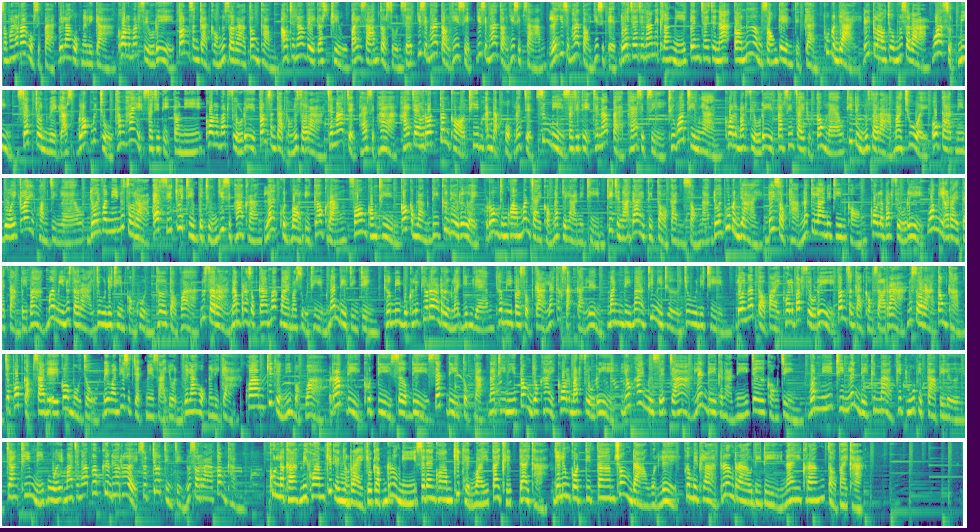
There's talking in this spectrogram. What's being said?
2568 เวลา 6 นาฬิกา โคลมัตฟิลรี่ ต้นสังกัดของนุสราต้อมคำ เอาชนะเวกัสทริลไป 3 ต่อ 0 เซต 25 ต่อ 20 25 ต่อ 23 และ 25 ต่อ 21 โดยชัยชนะในครั้งนี้เป็นชัยชนะต่อเนื่อง 2 เกมติดกัน ผู้บรรยายได้กล่าวชมนุสราว่าสุดนิ่ง เซตจนเวกัสบล็อกไม่ถูกทำให้สถิติตอนนี้โคลมัตฟิลรี่ต้นสังกัดของนุสรา ชนะ7แพ้15 หายใจรถต้นขอทีมอันดับ 6 และ 7 ซึ่งมีสถิติชนะ 8 แพ้ 14 ถือว่าทีมงานโคลมัตฟิลรี่ตัดสินใจถูกต้องแล้ว ที่ดึงนุสรามาช่วย โอกาสหนีบวยใกล้ความจริงแล้ว โดยวันนี้นุสราแอดซิสช่วยทีมไปถึง 25 ครั้ง และขุดบอลอีก 9 ครั้ง ฟอร์มของทีมก็กำลังดีขึ้นเรื่อยๆ รวมถึงความมั่นใจของนักกีฬาในทีมที่ชนะได้ติดต่อกัน 2 นัด โดยผู้บรรยายได้สอบถามนักกีฬาในทีมของโคลบัตฟิลรี่ว่ามีอะไรแตกต่างไปบ้าง เมื่อมีนุสราอยู่ในทีมของคุณ เธอตอบว่านุสรานำประสบการณ์มากมายมาสู่ทีม นั่นดีจริง ๆ เธอมีบุคลิกที่ร่าเริงและยิ้มแย้ม เธอมีประสบการณ์และทักษะการเล่น มันดีมากที่มีเธออยู่ในทีม โดยนัดต่อไปโคลบัตฟิลรี่ต้นสังกัดของซาร่า นุสราต้อมคำจะพบกับซาเดเอโกโมโจในวันที่ 17 เมษายน เวลา 6 นาฬิกา ความคิดเห็นนี้บอกว่ารับดีขุดดี เสิร์ฟดี เซตดี ตกหนัก นาทีนี้ต้องยกให้โคลมัตฟิลรี่ ยกให้มือเซตจ้า เล่นดีขนาดนี้เจอของจริง วันนี้ทีมเล่นดีขึ้นมาก ผิดหูผิดตาไปเลย จากทีมหนีบวยมาชนะเพิ่มขึ้นเรื่อยๆ สุดยอดจริง ๆ นุสราต้อมคำ คุณล่ะคะมีความคิดเห็นอย่างไรเกี่ยวกับเรื่องนี้ แสดงความคิดเห็นไว้ใต้คลิปได้ค่ะ อย่าลืมกดติดตามช่องดาววันเล่เพื่อไม่พลาดเรื่องราวดีๆ ในครั้งต่อไปค่ะ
